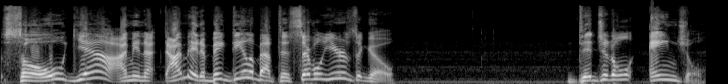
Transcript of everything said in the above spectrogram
So, yeah, I mean, I, made a big deal about this several years ago. Digital Angel,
